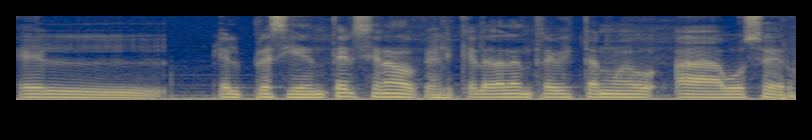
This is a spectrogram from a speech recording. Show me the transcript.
el, el presidente del Senado, que es el que le da la entrevista nuevo a Vocero,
